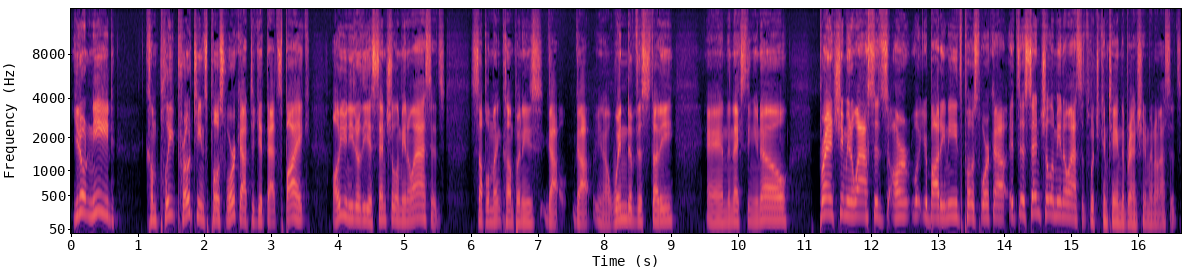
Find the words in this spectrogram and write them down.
you don't need complete proteins post workout to get that spike. All you need are the essential amino acids. Supplement companies got got you know wind of this study, and the next thing you know, branched amino acids aren't what your body needs post workout. It's essential amino acids which contain the branched amino acids.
